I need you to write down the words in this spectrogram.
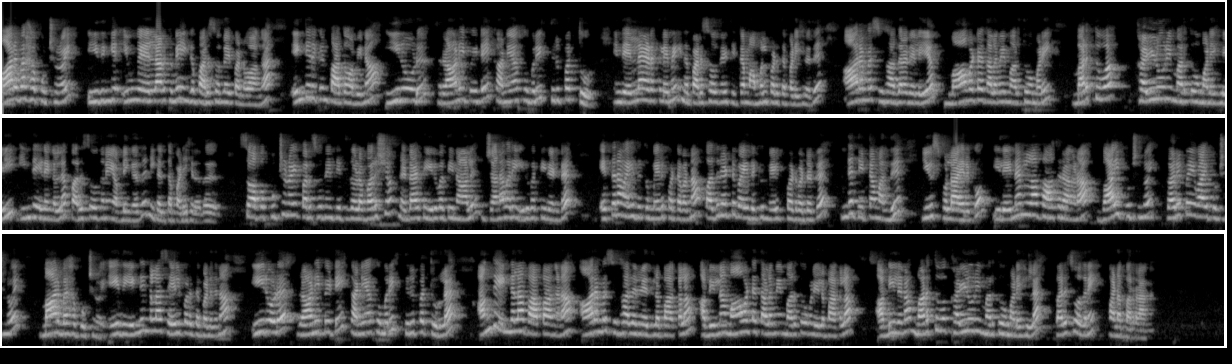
மார்பக புற்றுநோய். இது இங்க இவங்க எல்லாருக்குமே இங்க பரிசோதனை பண்ணுவாங்க. எங்க இருக்குன்னு பார்த்தோம் அப்படின்னா ஈரோடு ராணிப்பேட்டை கன்னியாகுமரி திருப்பத்தூர். இந்த எல்லா இடத்துலயுமே இந்த பரிசோதனை திட்டம் அமல்படுத்தப்படுகிறது. ஆரம்ப சுகாதார நிலையம் மாவட்ட தலைமை மருத்துவமனை மருத்துவ கல்லூரி மருத்துவமனைகளில் இந்த இடங்கள்ல பரிசோதனை அப்படிங்கிறது நிகழ்த்தப்படுகிறது. சோ அப்ப புற்றுநோய் பரிசோதனை திட்டத்தோட வருஷம் ரெண்டாயிரத்தி இருபத்தி நாலு ஜனவரி இருபத்தி ரெண்டு எத்தனை வயதுக்கு மேற்பட்டவர்னா பதினெட்டு வயதுக்கு மேற்பட்டவர்களுக்கு இந்த திட்டம் வந்து யூஸ்ஃபுல்லா இருக்கும். இதுல என்னென்னலாம் பாக்குறாங்கன்னா வாய் புற்றுநோய் கருப்பை வாய் புற்றுநோய் மார்பக புற்றுநோய். இது எங்கெங்கெல்லாம் செயல்படுத்தப்படுதுன்னா ஈரோடு ராணிப்பேட்டை கன்னியாகுமரி திருப்பத்தூர்ல அங்க எங்கெல்லாம் பார்ப்பாங்கன்னா ஆரம்ப சுகாதார நிலையத்துல பார்க்கலாம். அப்படி இல்லைன்னா மாவட்ட தலைமை மருத்துவமனையில பார்க்கலாம். அப்படி இல்லைன்னா மருத்துவ கல்லூரி மருத்துவமனைகள்ல பரிசோதனை பண்ணப்படுறாங்க.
